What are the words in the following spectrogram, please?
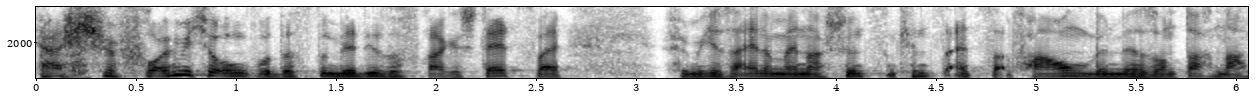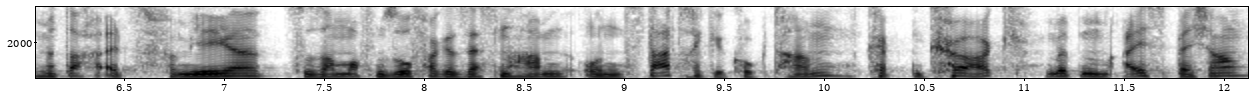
Ja, ich freue mich irgendwo, dass du mir diese Frage stellst, weil für mich ist eine meiner schönsten Kindheitserfahrungen, wenn wir Sonntagnachmittag als Familie zusammen auf dem Sofa gesessen haben und Star Trek geguckt haben, Captain Kirk mit einem Eisbecher.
